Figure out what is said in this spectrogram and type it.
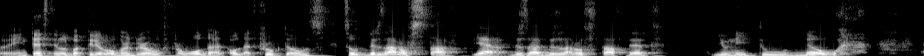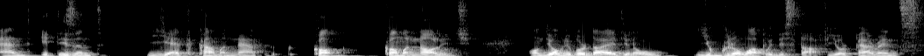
Uh, intestinal bacterial overgrowth from all that all that fructose. So there's a lot of stuff. Yeah, there's a, there's a lot of stuff that you need to know, and it isn't yet common na- com- common knowledge. On the omnivore diet, you know, you grow up with this stuff. Your parents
